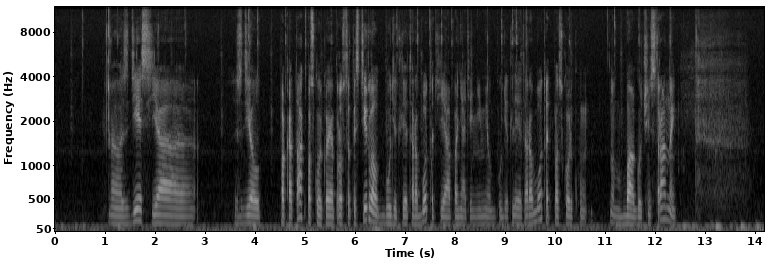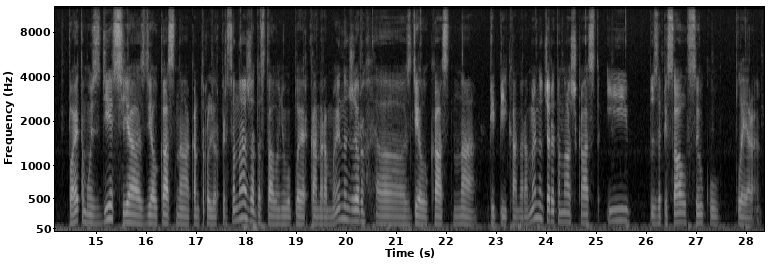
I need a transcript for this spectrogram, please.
а, здесь я сделал пока так, поскольку я просто тестировал, будет ли это работать. Я понятия не имел, будет ли это работать, поскольку ну, баг очень странный. Поэтому здесь я сделал каст на контроллер персонажа, достал у него Player Camera Manager, э, сделал каст на PP Camera Manager, это наш каст, и записал ссылку плеера.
